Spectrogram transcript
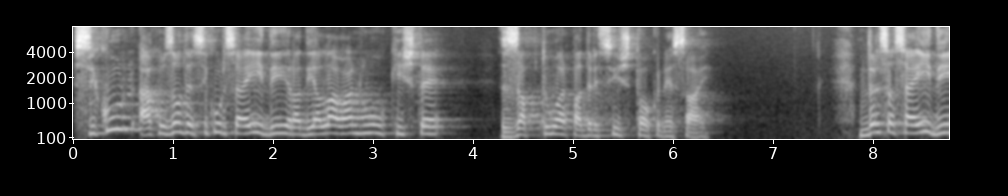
Sikur akuzonte sikur Saidi radiallahu anhu kishte zaptuar padrejtësisht tokën e saj. Ndërsa Saidi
